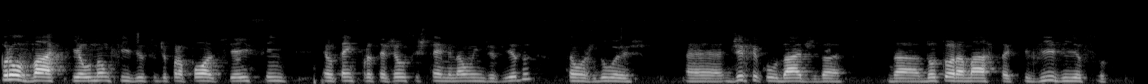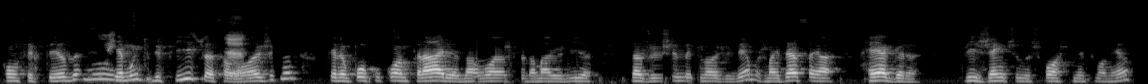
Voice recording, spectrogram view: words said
provar que eu não fiz isso de propósito, e aí sim eu tenho que proteger o sistema e não o indivíduo. São as duas é, dificuldades da, da doutora Marta, que vive isso com certeza. Muito. E é muito difícil essa é. lógica, porque ela é um pouco contrária da lógica da maioria da justiça que nós vivemos, mas essa é a regra vigente no esporte nesse momento.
